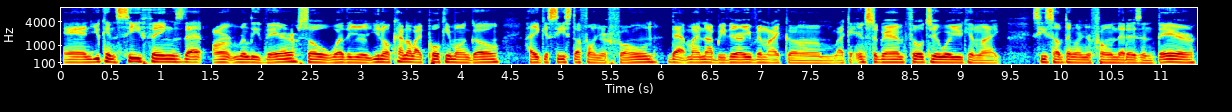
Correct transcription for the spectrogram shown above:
And you can see things that aren't really there. So whether you're, you know, kind of like Pokemon Go, how you can see stuff on your phone that might not be there, even like um like an Instagram filter where you can like see something on your phone that isn't there.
